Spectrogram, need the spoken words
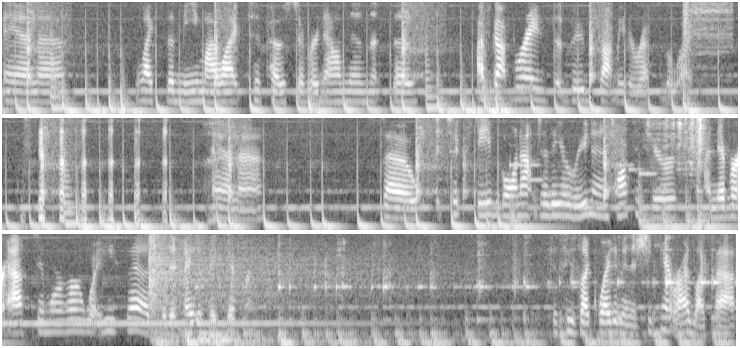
And uh, like the meme I like to post every now and then that says, "I've got brains, but boobs got me the rest of the way." And uh, so it took Steve going out into the arena and talking to her. I never asked him or her what he said, but it made a big difference. Because he's like, wait a minute, she can't ride like that.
